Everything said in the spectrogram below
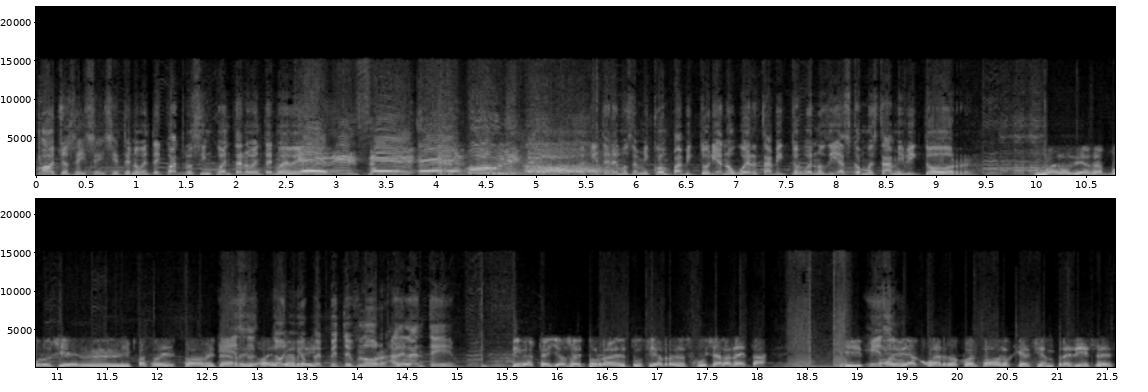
866-794-5099. ¿Qué dice el público? Aquí tenemos a mi compa Victoriano Huerta. Víctor, buenos días. ¿Cómo está mi Víctor? Buenos días a puro 100 y pasadito, mi Terry. Eso es Oye, Toño, Terry, Pepito y Flor. Adelante. fíjate, yo soy tu, re- tu fiel escucha, la neta. Y Eso. estoy de acuerdo con todo lo que siempre dices.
